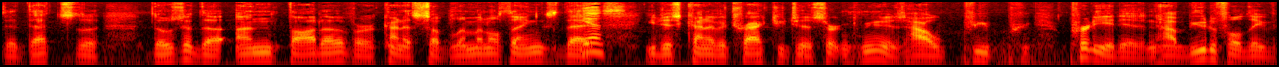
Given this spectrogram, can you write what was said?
that that's the those are the unthought of or kind of subliminal things that Yes. you just kind of attract you to certain communities. How pre- pre- pretty it is and how beautiful they've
